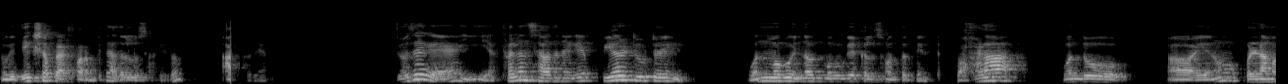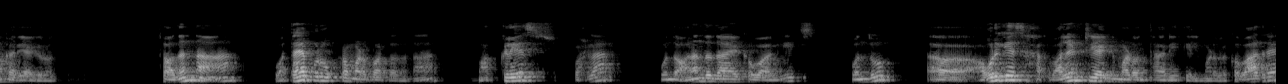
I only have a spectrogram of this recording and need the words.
ನಮಗೆ ದೀಕ್ಷಾ ಪ್ಲಾಟ್ಫಾರ್ಮ್ ಇದೆ, ಅದರಲ್ಲೂ ಸಹ ಇದು ಆಗ್ತದೆ. ಜೊತೆಗೆ ಈ ಎಫ್ ಎಲ್ ಎನ್ ಸಾಧನೆಗೆ ಪಿಯರ್ ಟ್ಯೂಟರಿಂಗ್ ಒಂದ್ ಮಗು ಇನ್ನೊಂದು ಮಗುಗೆ ಕಲಿಸುವಂಥದ್ದೇನಿದೆ ಬಹಳ ಒಂದು ಏನು ಪರಿಣಾಮಕಾರಿಯಾಗಿರುವಂಥದ್ದು. ಸೊ ಅದನ್ನ ಒತ್ತಾಯಪೂರ್ವಕ ಮಾಡಬಾರ್ದು. ಅದನ್ನ ಮಕ್ಕಳೇ ಬಹಳ ಒಂದು ಆನಂದದಾಯಕವಾಗಿ ಒಂದು ಅವರಿಗೆ ಸಹ ವಾಲಂಟ್ರಿಯಾಗಿ ಮಾಡುವಂತಹ ರೀತಿಯಲ್ಲಿ ಮಾಡಬೇಕು. ಆದ್ರೆ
